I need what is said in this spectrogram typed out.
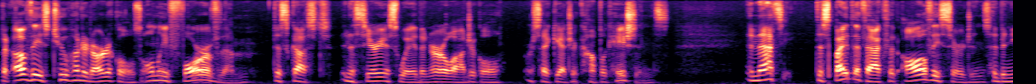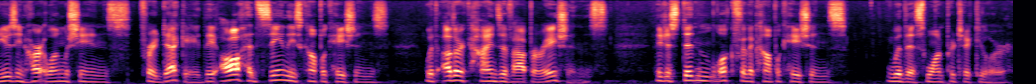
But of these 200 articles, only four of them discussed in a serious way the neurological or psychiatric complications. And that's despite the fact that all of these surgeons had been using heart-lung machines for a decade. They all had seen these complications with other kinds of operations. They just didn't look for the complications with this one particular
